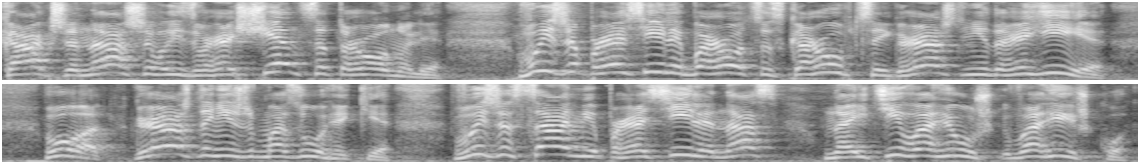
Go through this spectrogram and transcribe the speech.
Как же нашего извращенца тронули? Вы же просили бороться с коррупцией, граждане дорогие. Вот, граждане же мазурики. Вы же сами просили нас найти ворюш, воришку.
